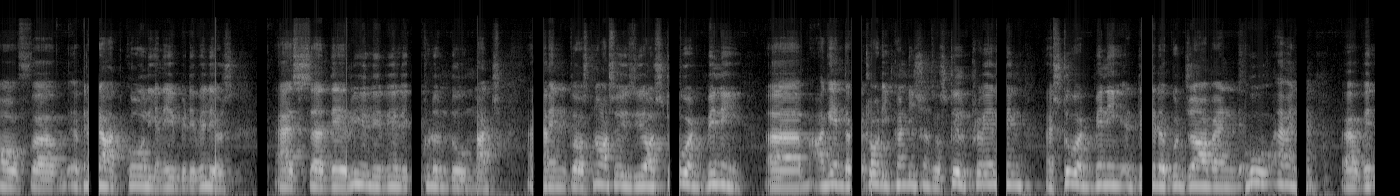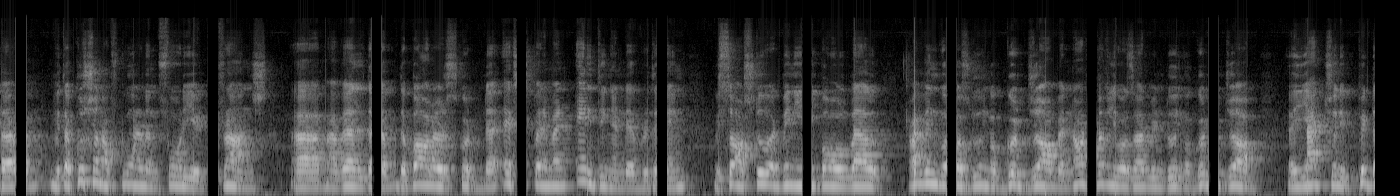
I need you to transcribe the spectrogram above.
of Virat Kohli and AB de Villiers, as they really really couldn't do much. I mean, it was not so easy. Or Stuart Binny, um, again, the cloudy conditions were still prevailing, and Stuart Binny did a good job. And who, I mean, uh, with a with a cushion of 248 runs, uh, well, the, the bowlers could uh, experiment anything and everything. We saw Stuart Binny bowl well. Arvind was doing a good job, and not only was Arvind doing a good job, uh, he actually picked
